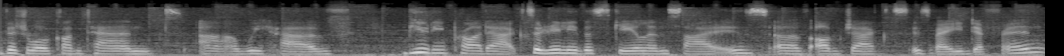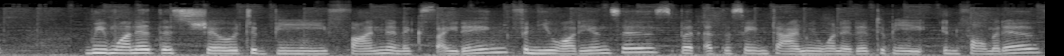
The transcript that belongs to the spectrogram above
visual content, uh, we have beauty products. So really, the scale and size of objects is very different. We wanted this show to be fun and exciting for new audiences, but at the same time, we wanted it to be informative,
